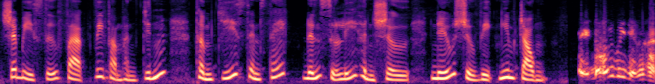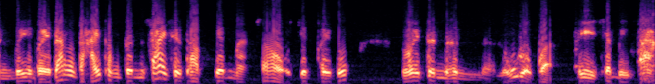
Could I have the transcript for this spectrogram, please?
sẽ bị xử phạt vi phạm hành chính, thậm chí xem xét đến xử lý hình sự nếu sự việc nghiêm trọng thì đối với những hành vi về đăng tải thông tin sai sự thật trên mạng xã hội trên Facebook về tình hình lũ lụt à, thì sẽ bị phạt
